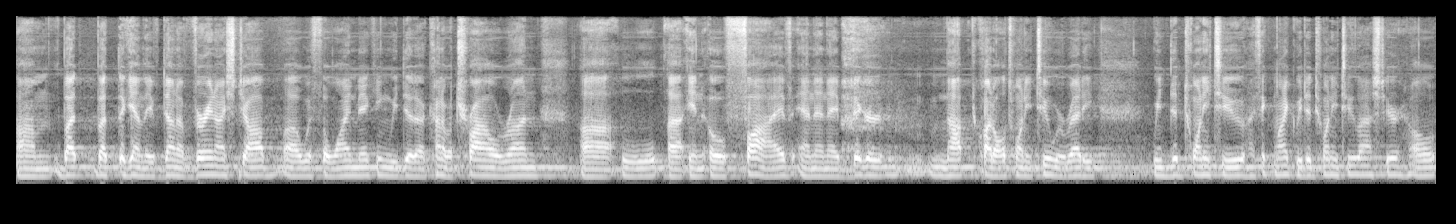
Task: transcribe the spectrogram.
Um, but, but again, they've done a very nice job uh, with the winemaking. We did a kind of a trial run uh, uh, in 05 and then a bigger, not quite all 22 were ready. We did 22. I think, Mike, we did 22 last year. All,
